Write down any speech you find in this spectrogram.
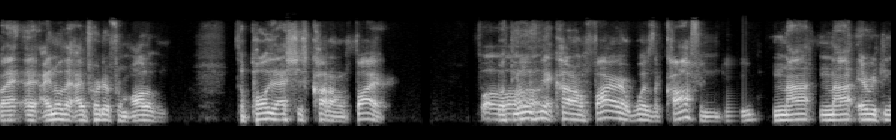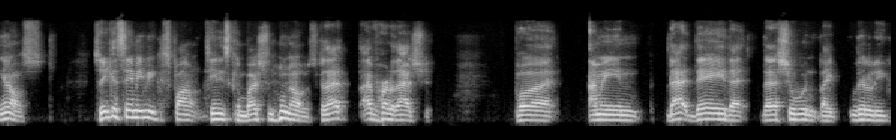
but I, I know that I've heard it from all of them. Supposedly that's just caught on fire. Fuck. But the only thing that caught on fire was the coffin, dude, not not everything else. So you can say maybe spontaneous combustion. Who knows? Because that I've heard of that shit. But I mean, that day that that shit wouldn't like literally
